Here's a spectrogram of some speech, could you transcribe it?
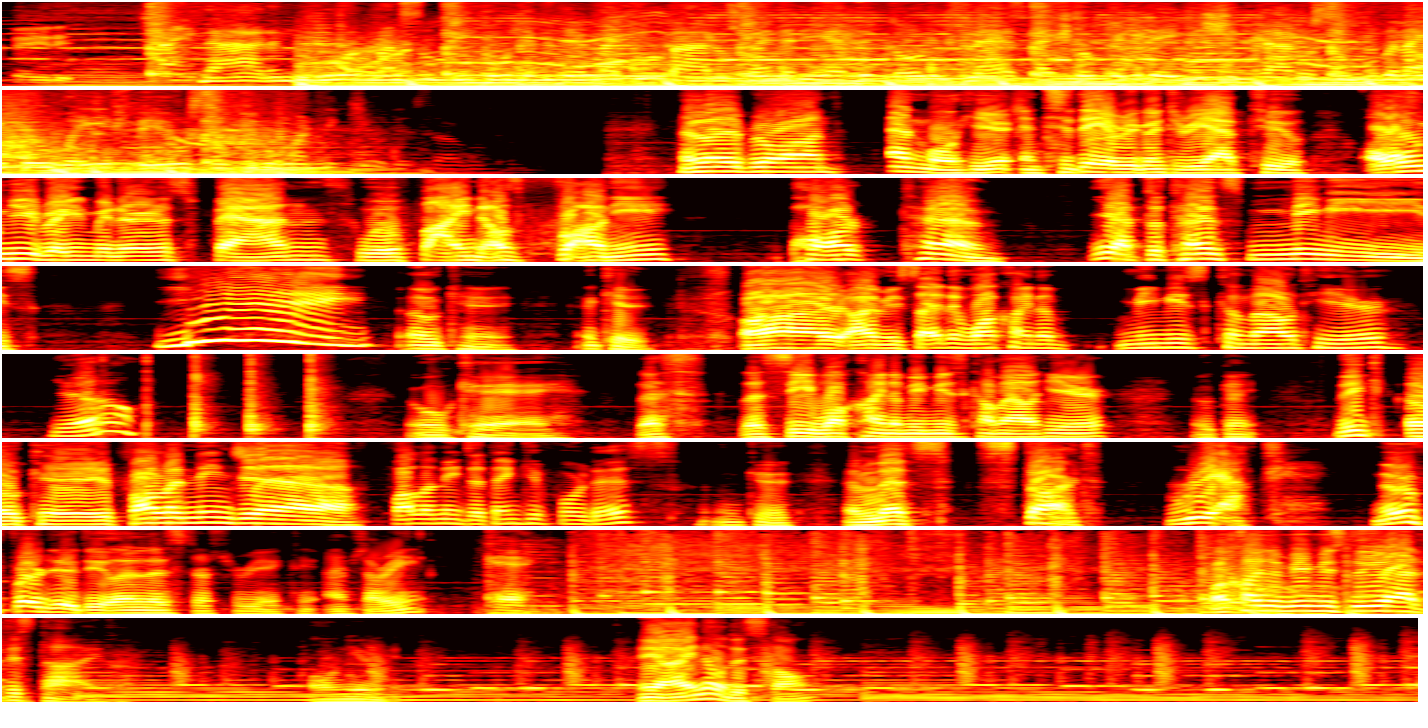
Nah, I done grew up around some people living their life in bottles. Granddaddy had the golden flask, backstore every day in Chicago. Some people like the way it feels, some people want to kill their sorrows. Hello everyone, Ed Mole here, and today we're going to react to Only Rainimator's fans will find out funny part 10. Yeah, the 10th memes. Yay! Okay, okay. Alright, I'm excited what kind of memes come out here. Yeah? Okay. Let's let's see what kind of memes come out here. Okay. Okay, Fallen Ninja. Fallen Ninja, thank you for this. Okay. And let's start reacting. No further ado, and let's start reacting. I'm sorry. Okay. What kind of memes do you have this time? Only Yeah, I know this song.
